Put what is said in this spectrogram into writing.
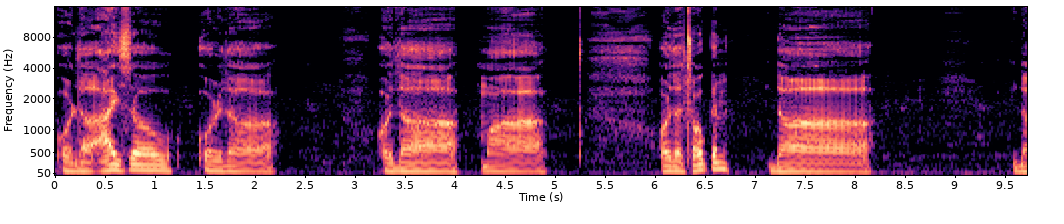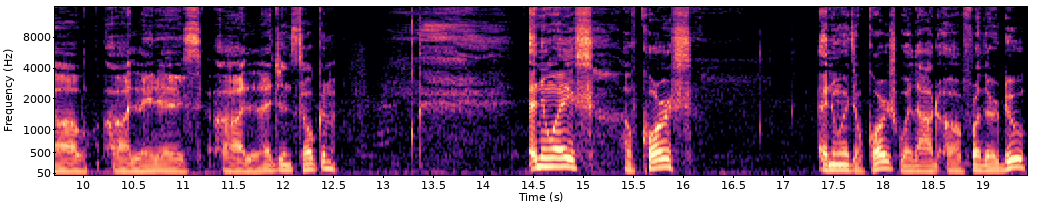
or the iso or the or the my or the token. The the uh, latest uh, legends token. Anyways of course anyways of course without uh, further ado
